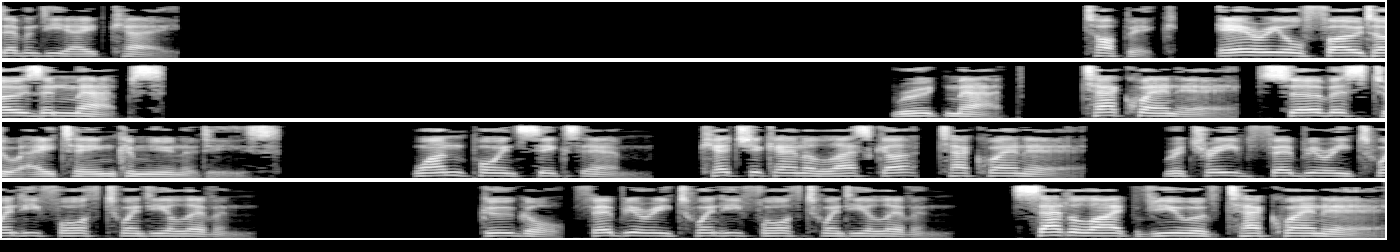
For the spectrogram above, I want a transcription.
78K Topic Aerial photos and maps Route map. Taquan Air, service to 18 communities. 1.6 m. Ketchikan, Alaska, Taquan Air Retrieved February 24, 2011. Google February 24, 2011. Satellite view of Taquan Air.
